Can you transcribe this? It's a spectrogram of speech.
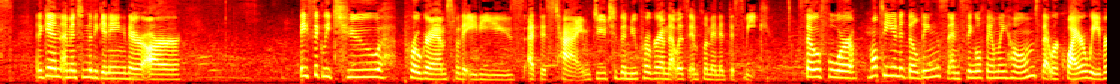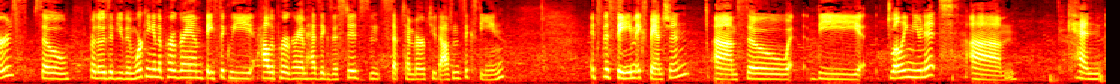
And again, I mentioned in the beginning there are basically two programs for the ADUs at this time due to the new program that was implemented this week. So, for multi unit buildings and single family homes that require waivers, so for those of you who've been working in the program, basically how the program has existed since September of 2016, it's the same expansion. Um, so, the dwelling unit um, can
